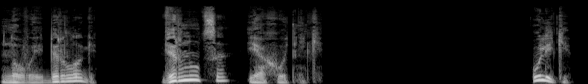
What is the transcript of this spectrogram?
новые берлоги. Вернутся и охотники. Улики.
